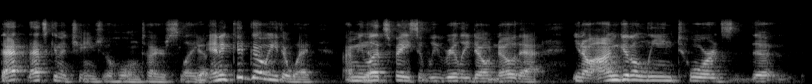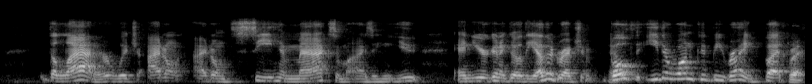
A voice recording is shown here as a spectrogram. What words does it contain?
That that's going to change the whole entire slate, Yep. and it could go either way. I mean, Yep. let's face it, we really don't know that. You know, I'm going to lean towards the the latter, which I don't I don't see him maximizing you, and you're going to go the other direction. Both either one could be right, but Right.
